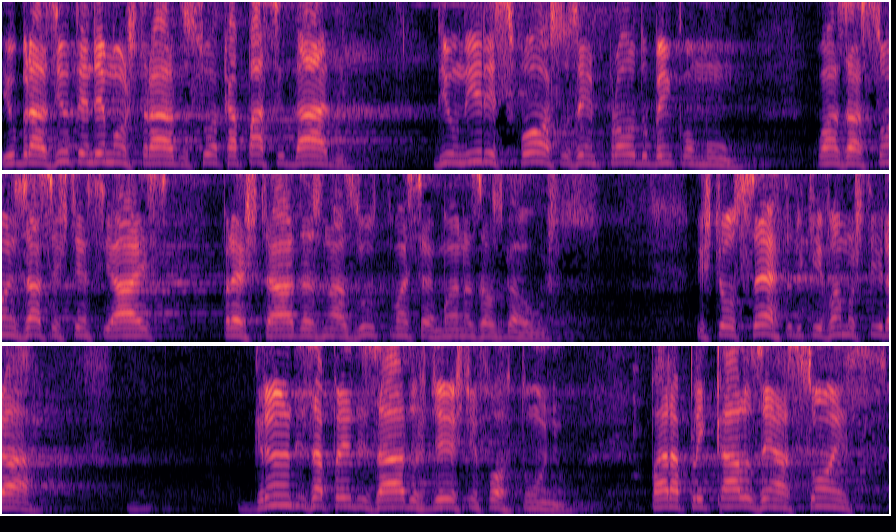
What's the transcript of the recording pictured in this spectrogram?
E o Brasil tem demonstrado sua capacidade de unir esforços em prol do bem comum, com as ações assistenciais prestadas nas últimas semanas aos gaúchos. Estou certo de que vamos tirar grandes aprendizados deste infortúnio para aplicá-los em ações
